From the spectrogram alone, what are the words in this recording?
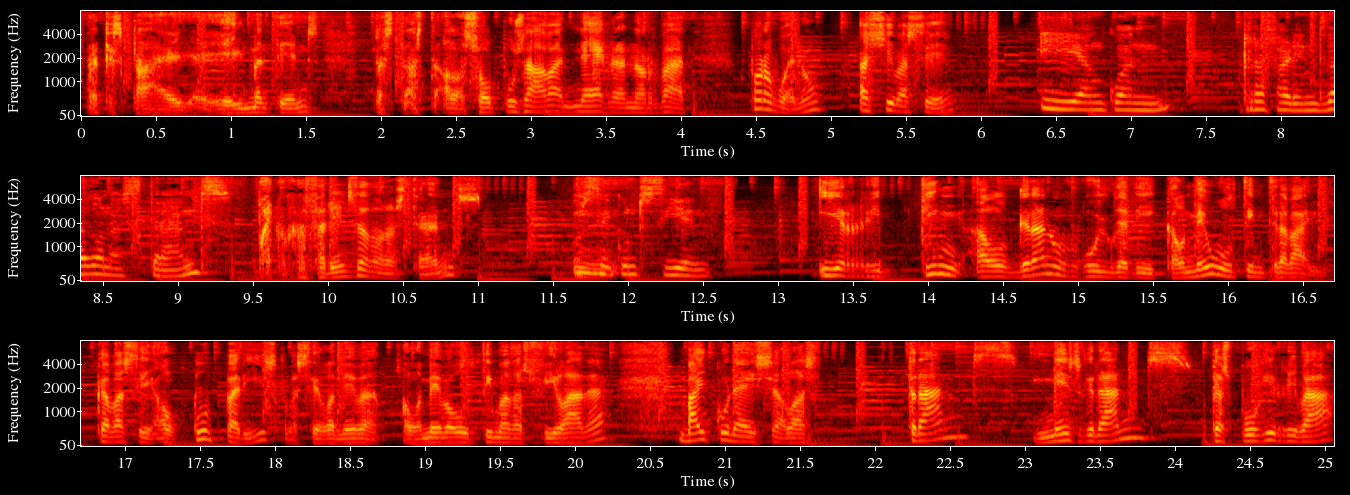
Perquè, esclar, ell, ell m'entens, a la sol posava negre, enervat. Però, bueno, així va ser. I en quant referents de dones trans? Bueno, referents de dones trans? O ser conscient i tinc el gran orgull de dir que el meu últim treball, que va ser el Club París, que va ser la meva, la meva última desfilada, vaig conèixer les trans més grans que es pugui arribar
